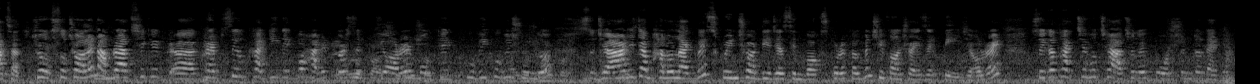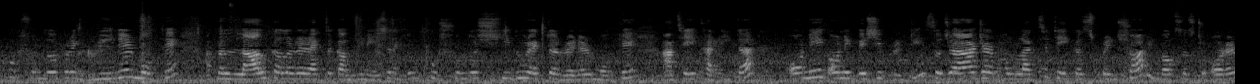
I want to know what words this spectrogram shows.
আচ্ছা সো চলেন, আমরা আজকে সিল্ক খাটি দেখব। হান্ড্রেড পার্সেন্ট পিওরের মধ্যে। খুবই খুবই সুন্দর। সো যার যেটা ভালো লাগবে স্ক্রিনশট দিয়ে জাস্ট ইনবক্স করে ফেলবেন শিফন সাইজের পেজ অলরাইট সো এটা থাকছে হচ্ছে আঁচলের পোর্শনটা দেখেন, খুব সুন্দর করে গ্রিনের মধ্যে আপনার লাল কালারের একটা কম্বিনেশন একদম খুব সুন্দর সিঁদুর একটা রেডের মধ্যে আছে এই খাটিটা অনেক অনেক বেশি প্রিটি সো যার যার ভালো লাগছে take a screenshot inbox to order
